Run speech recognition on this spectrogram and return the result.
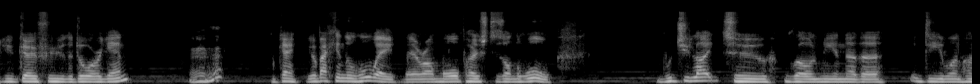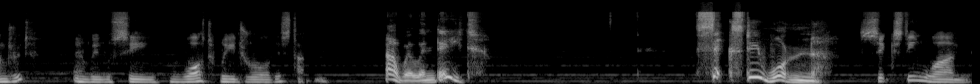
you go through the door again. hmm Okay, you're back in the hallway. There are more posters on the wall. Would you like to roll me another D100? And we will see what we draw this time. I will indeed. 61. 61.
